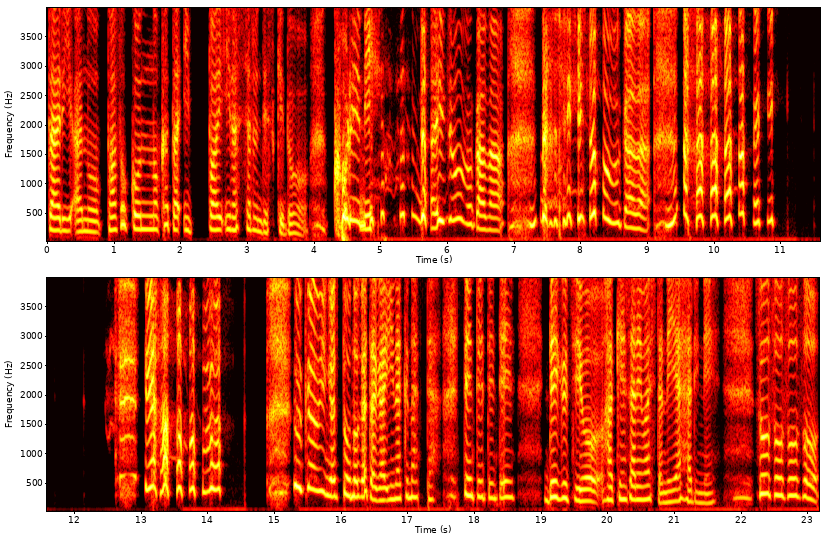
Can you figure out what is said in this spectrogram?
たり、あの、パソコンの方いっぱいいらっしゃるんですけど、これに 大丈夫かな？大丈夫かな？やば。深みが殿方がいなくなった。てんてんてんてん。出口を発見されましたね、やはりね。そうそうそうそう。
